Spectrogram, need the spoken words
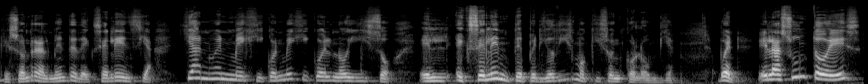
que son realmente de excelencia, ya no en México. En México él no hizo el excelente periodismo que hizo en Colombia. Bueno, el asunto es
